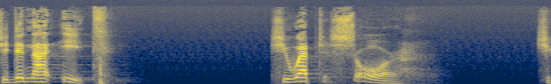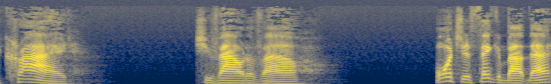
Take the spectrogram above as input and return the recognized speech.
She did not eat. She wept sore. She cried. She vowed a vow. I want you to think about that.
